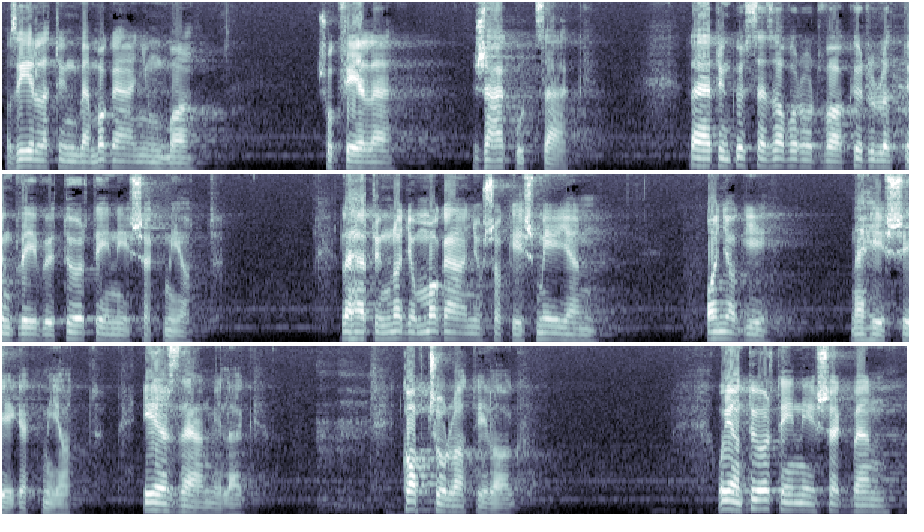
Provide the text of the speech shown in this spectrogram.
az életünkben, magányunkban sokféle zsákutcák. Lehetünk összezavarodva a körülöttünk lévő történések miatt. Lehetünk nagyon magányosak és mélyen anyagi nehézségek miatt, érzelmileg, kapcsolatilag. Olyan történésekben,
